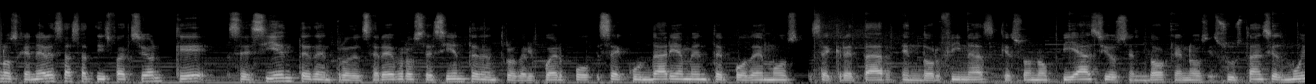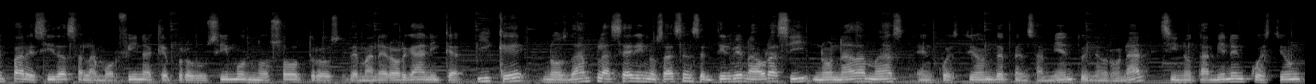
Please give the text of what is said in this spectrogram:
completarnos genera esa satisfacción que se siente dentro del cerebro, se siente dentro del cuerpo. Secundariamente podemos secretar endorfinas que son opiáceos endógenos, sustancias muy parecidas a la morfina que producimos nosotros de manera orgánica y que nos dan placer y nos hacen sentir bien. Ahora sí, no nada más en cuestión de pensamiento y neuronal, sino también en cuestión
